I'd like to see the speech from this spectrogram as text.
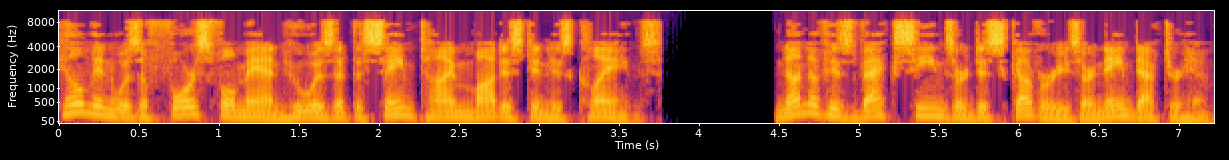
Hilleman was a forceful man who was at the same time modest in his claims. None of his vaccines or discoveries are named after him.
